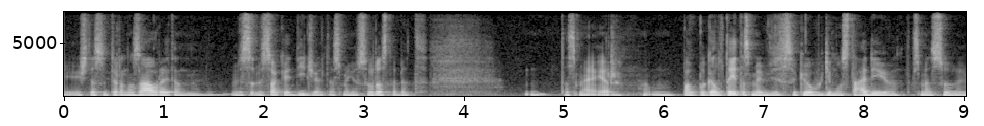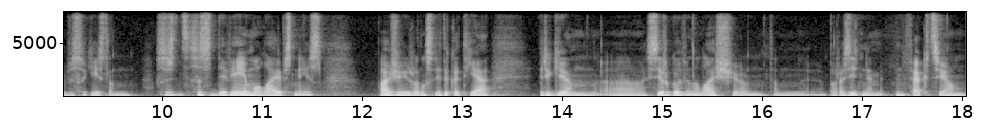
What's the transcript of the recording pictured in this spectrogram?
iš tiesų tiranozaurai ten vis, visokio dydžio, tasme, jų surasta, bet tasme ir pa- pagal tai, tasme, visokių augimo stadijų, tasme, su visokiais ten susi- susidėvėjimo laipsniais. Pavyzdžiui, yra nustatyta, kad jie irgi uh, sirgo vienalaiščių ten parazitiniam infekcijom,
